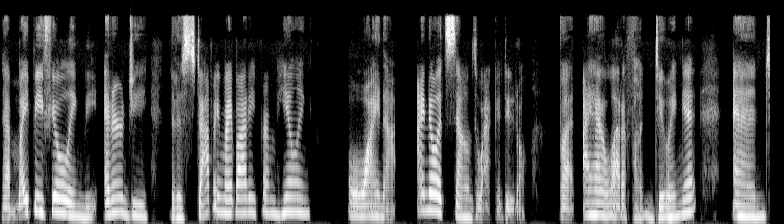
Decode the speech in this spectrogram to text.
that might be fueling the energy that is stopping my body from healing, why not? I know it sounds wackadoodle, but I had a lot of fun doing it. And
